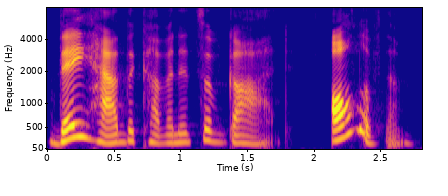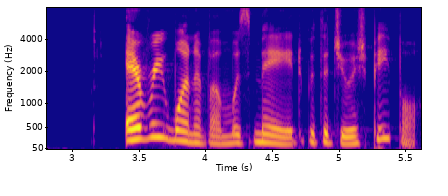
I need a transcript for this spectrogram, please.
they had the covenants of God, all of them. Every one of them was made with the Jewish people.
